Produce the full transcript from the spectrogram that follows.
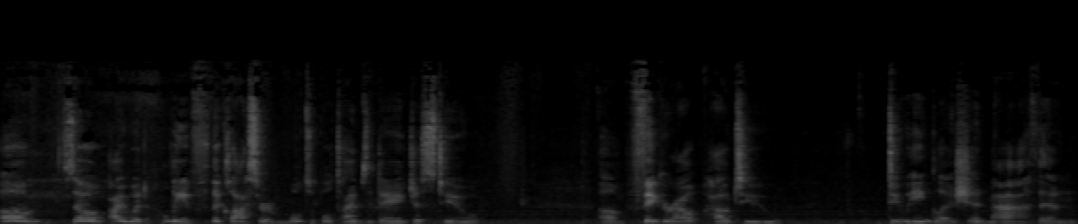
Um, so I would leave the classroom multiple times a day just to um, figure out how to do English and math and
